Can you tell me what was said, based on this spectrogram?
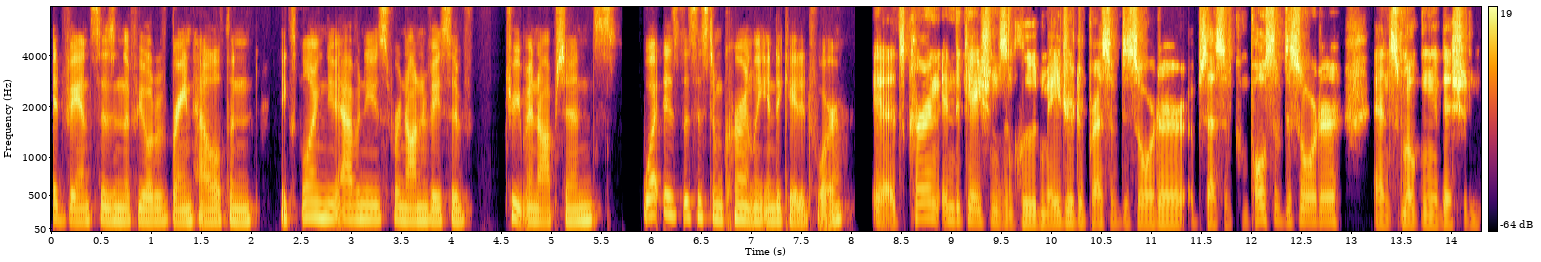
advances in the field of brain health and exploring new avenues for non-invasive treatment options. What is the system currently indicated for? Yeah, its current indications include major depressive disorder, obsessive compulsive disorder, and smoking addiction.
